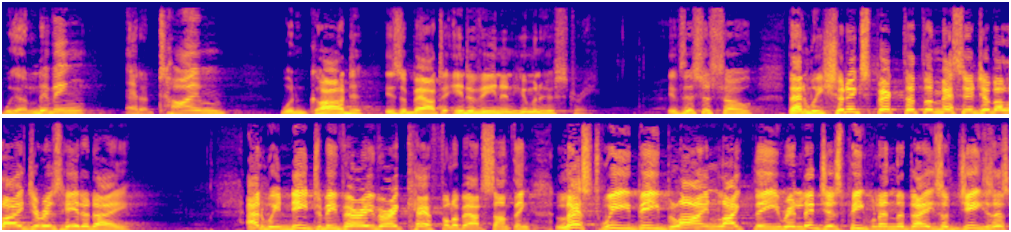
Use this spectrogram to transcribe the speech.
We are living at a time when God is about to intervene in human history. If this is so, then we should expect that the message of Elijah is here today. And we need to be very, very careful about something, lest we be blind like the religious people in the days of Jesus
